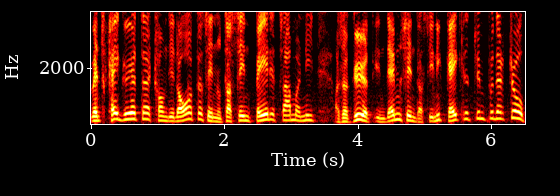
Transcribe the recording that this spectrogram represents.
Wenn es keine guten Kandidaten sind, und das sind beide zusammen nicht, also gut in dem Sinn, dass sie nicht geeignet sind für den Job,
